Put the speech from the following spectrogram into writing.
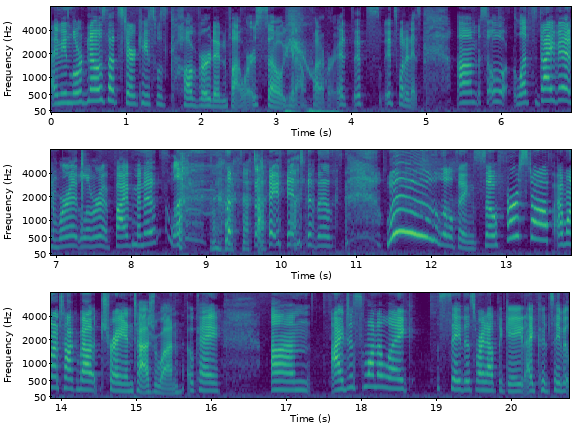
I mean, Lord knows that staircase was covered in flowers, so you know, whatever. It's it's it's what it is. Um, so let's dive in. We're at we're at five minutes. Let's dive into this. Woo, little things. So first off, I want to talk about Trey and Tajuan. Okay, um, I just want to like say this right out the gate. I could save it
